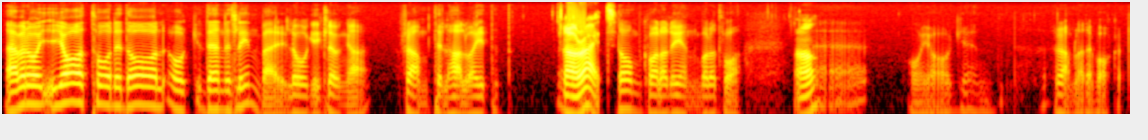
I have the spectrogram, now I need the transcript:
men då, jag, Tony Dahl och Dennis Lindberg låg i klunga fram till halva hitet. All right. De kvalade in båda två. Ja. Eh, och jag eh, ramlade bakåt.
